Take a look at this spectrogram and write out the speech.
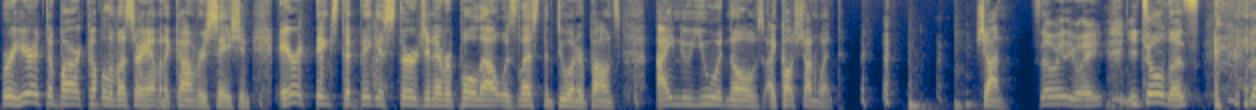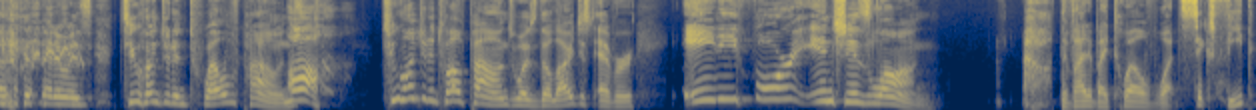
we're here at the bar. A couple of us are having a conversation. Eric thinks the biggest sturgeon ever pulled out was less than 200 pounds. I knew you would know. I called Shawn Wendt. Sean, so anyway, he told us that, that it was 212 pounds. oh, 212 pounds was the largest ever. 84 inches long. divided by 12, what? Six feet?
